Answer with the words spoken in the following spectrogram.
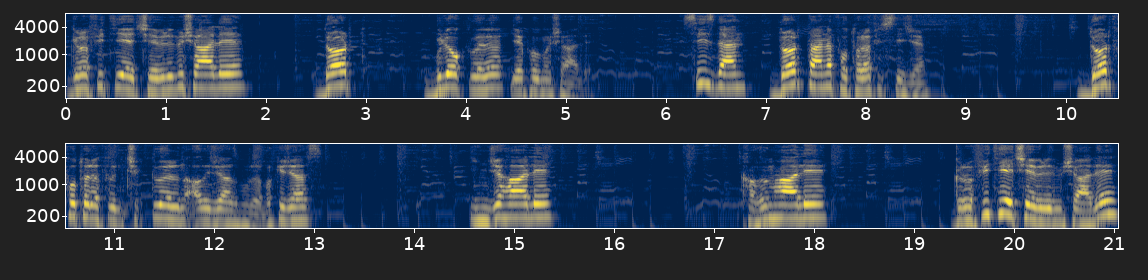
Grafitiye çevrilmiş hali. 4. Blokları yapılmış hali. Sizden 4 tane fotoğraf isteyeceğim. 4 fotoğrafın çıktılarını alacağız burada. Bakacağız. İnce hali, kalın hali, grafitiye çevrilmiş hali,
